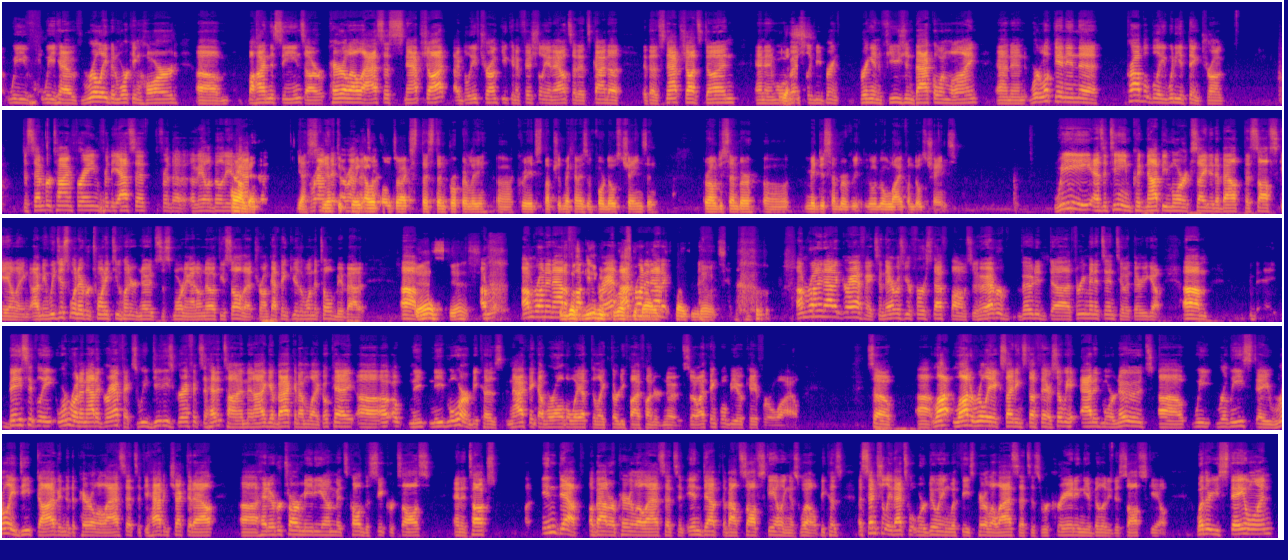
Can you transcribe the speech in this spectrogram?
we've we have really been working hard um, behind the scenes. Our parallel assets snapshot, I believe, Trunk, you can officially announce that it's kind of the snapshot's done, and then we'll yes. eventually be bring bringing Fusion back online, and then we're looking in the probably. What do you think, Trunk? December timeframe for the asset for the availability of the asset. Yes, we have to create our time. contracts, test them properly, uh, create snapshot mechanism for those chains, and around December, uh, mid-December, we will go live on those chains. We, as a team, could not be more excited about the soft scaling. I mean, we just went over 2,200 nodes this morning. I don't know if you saw that, Trunk. I think you're the one that told me about it. Um, yes, yes. I'm, I'm running out of fucking grant. I'm running out of notes. I'm running out of graphics, and there was your first F bomb. So whoever voted uh, three minutes into it, there you go. Um, basically, we're running out of graphics. We do these graphics ahead of time, and I get back and I'm like, okay, uh, oh, oh need need more because now I think we're all the way up to like 3,500 nodes. So I think we'll be okay for a while. So uh, lot, lot of really exciting stuff there. So we added more nodes. Uh, we released a really deep dive into the parallel assets. If you haven't checked it out, uh, head over to our Medium. It's called the Secret Sauce, and it talks uh, in depth about our parallel assets and in depth about soft scaling as well. Because essentially, that's what we're doing with these parallel assets is we're creating the ability to soft scale. Whether you stay on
